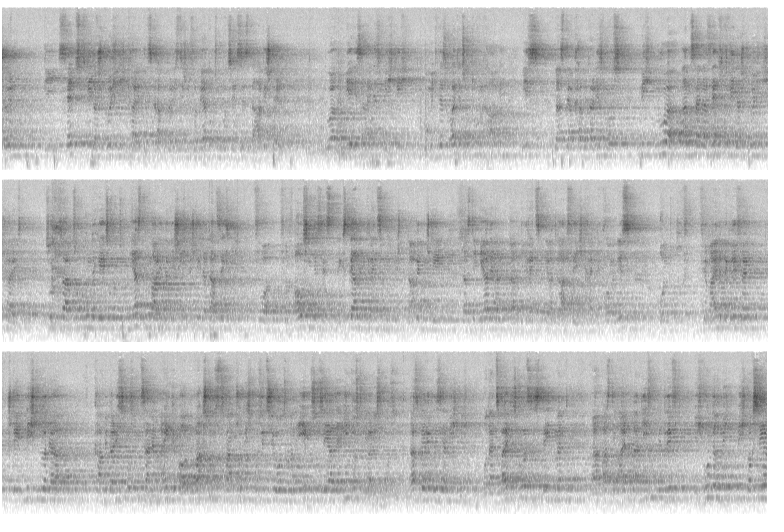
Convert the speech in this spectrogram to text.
schön die Selbstwidersprüchlichkeit des kapitalistischen Verwertungsprozesses dargestellt. Nur mir ist eines wichtig, womit wir es heute zu tun haben, ist, dass der Kapitalismus nicht nur an seiner Selbstwidersprüchlichkeit sozusagen zugrunde geht, sondern zum ersten Mal in der Geschichte steht er tatsächlich vor von außen gesetzten externen Grenzen, die darin bestehen, dass die Erde an die Grenzen ihrer Tragfähigkeit gekommen ist. Für meine Begriffe steht nicht nur der Kapitalismus mit seinem eingebauten Wachstumszwang zur Disposition, sondern ebenso sehr der Industrialismus. Das wäre mir sehr wichtig. Und ein zweites kurzes Statement, äh, was die Alternativen betrifft. Ich wundere mich, mich doch sehr,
